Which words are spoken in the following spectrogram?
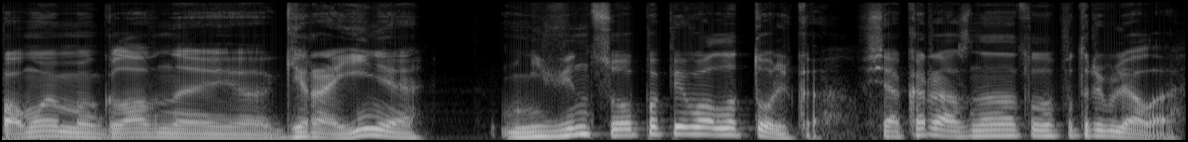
по-моему, главная э, героиня не винцо попивала только. Всяко разное она тут употребляла.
